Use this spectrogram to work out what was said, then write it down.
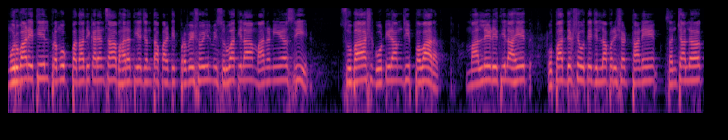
मुरबाड येथील प्रमुख पदाधिकाऱ्यांचा भारतीय जनता पार्टीत प्रवेश होईल. मी सुरुवातीला माननीय श्री सुभाष गोटीरामजी पवार माल्लेड येथील आहेत. उपाध्यक्ष होते जिल्हा परिषद ठाणे संचालक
